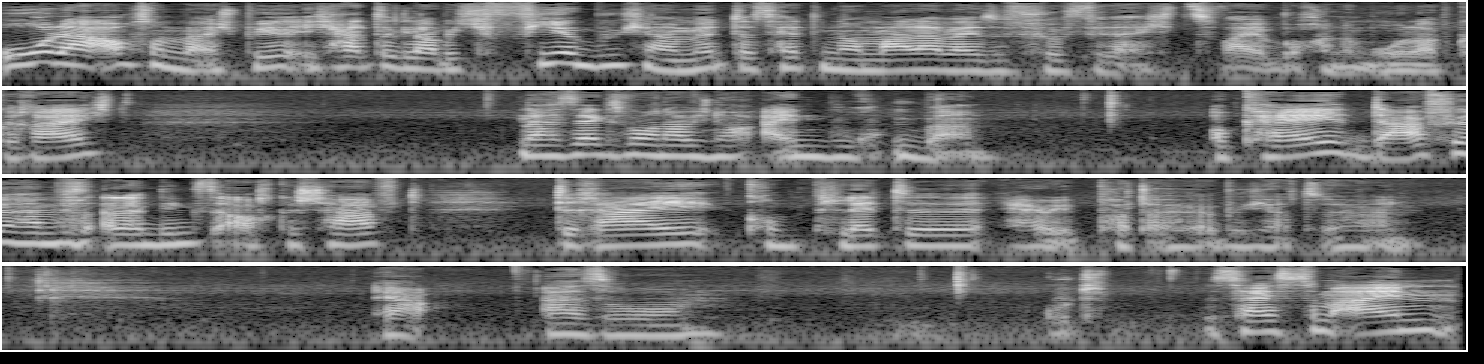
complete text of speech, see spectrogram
Oder auch zum Beispiel, ich hatte, glaube ich, vier Bücher mit. Das hätte normalerweise für vielleicht zwei Wochen im Urlaub gereicht. Nach sechs Wochen habe ich noch ein Buch über. Okay, dafür haben wir es allerdings auch geschafft, drei komplette Harry Potter Hörbücher zu hören. Ja, also gut. Das heißt, zum einen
